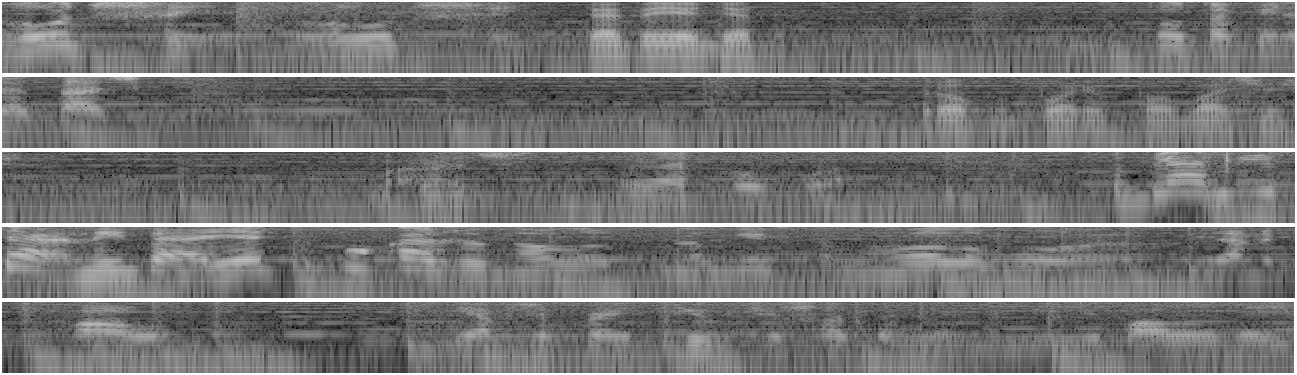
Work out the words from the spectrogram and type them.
Лучший, лучший. Де ти є, дід? Тут а біля тачки. Тропу порів побачиш? Бачиш, як купа. Та блядь, не йде, не йде. Я тобі кажу, нал- навівся в голову, я не попав. Я вже присів, чи що там він мені їбало дає.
